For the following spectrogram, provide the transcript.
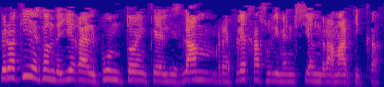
Pero aquí es donde llega el punto en que el Islam refleja su dimensión dramática.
